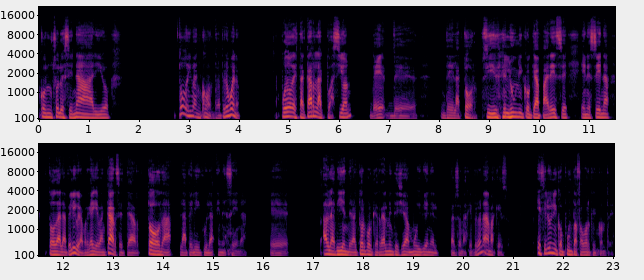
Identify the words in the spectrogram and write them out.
con un solo escenario. Todo iba en contra. Pero bueno, puedo destacar la actuación de, del actor, ¿sí? el único que aparece en escena toda la película, porque hay que bancarse, toda la película en escena. Eh, habla bien del actor porque realmente lleva muy bien el personaje, pero nada más que eso. Es el único punto a favor que encontré.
